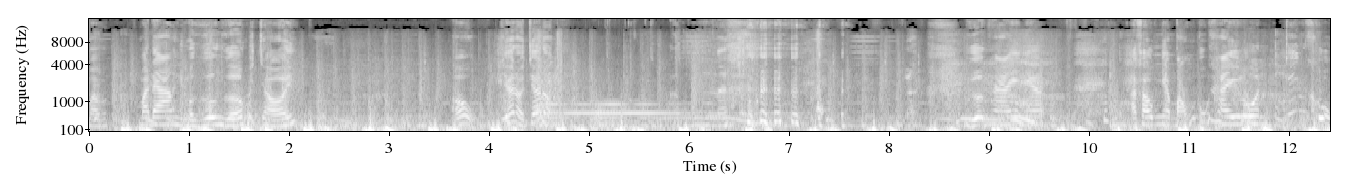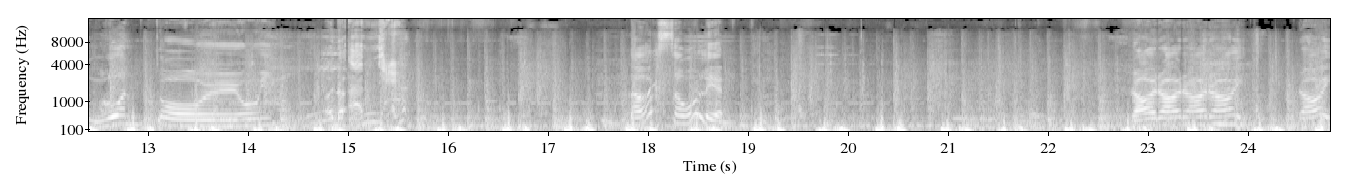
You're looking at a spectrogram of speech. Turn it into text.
mà madam gì mà gương gớm vậy trời? Oh chết rồi chết rồi. Gương hay nha. À không nha, bóng cũng hay luôn. Kinh khủng luôn. Trời ơi. Ờ, đợi anh nhảy tới số liền. Rồi rồi rồi rồi. Rồi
